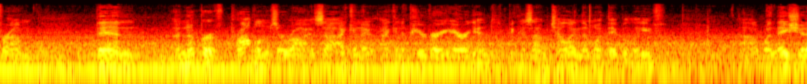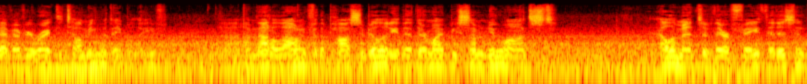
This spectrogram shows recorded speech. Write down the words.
from, then a number of problems arise. I can I can appear very arrogant because I'm telling them what they believe. Uh, when they should have every right to tell me what they believe. Uh, I'm not allowing for the possibility that there might be some nuanced element of their faith that isn't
